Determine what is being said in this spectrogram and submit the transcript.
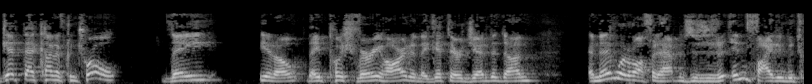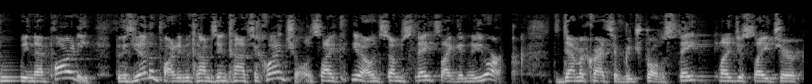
get that kind of control, they, you know, they push very hard and they get their agenda done. And then what often happens is there's infighting between that party because the other party becomes inconsequential. It's like, you know, in some states, like in New York, the Democrats have controlled the state legislature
